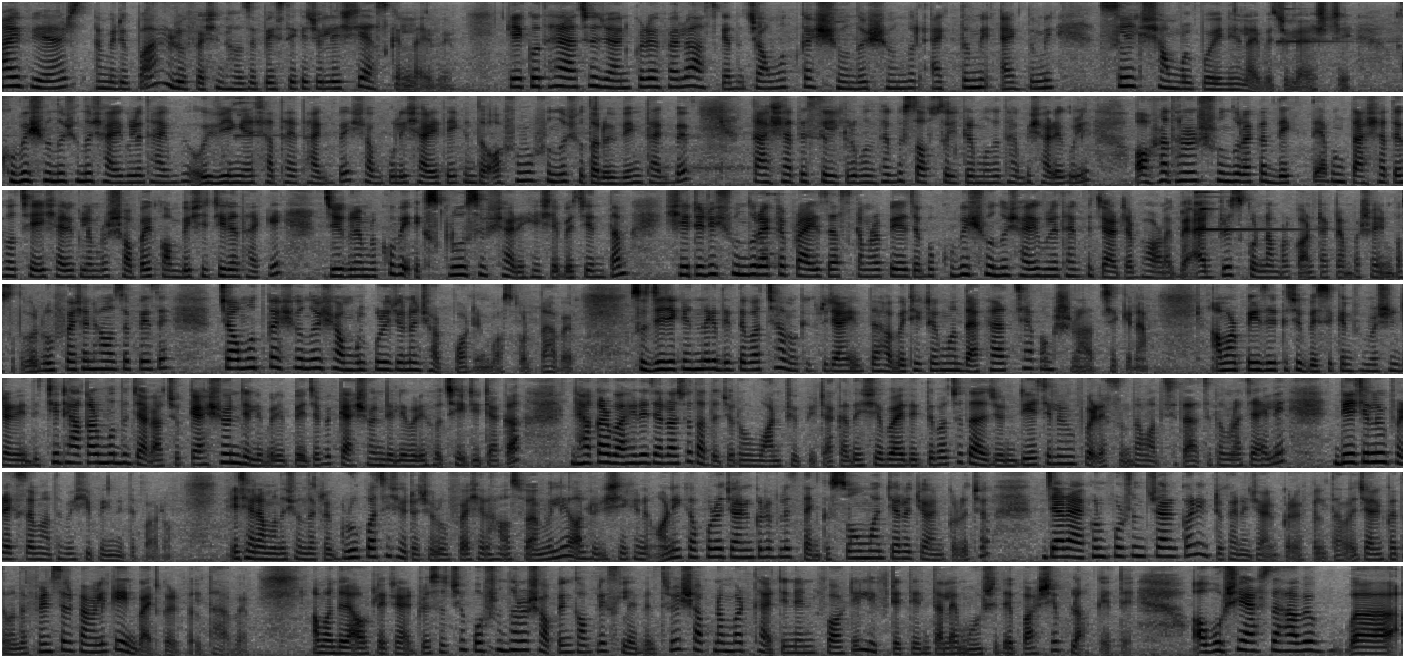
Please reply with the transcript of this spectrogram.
High viewers আমি রূপা রূপ fashion হাউসের পেজ থেকে চলে এসেছি আজকের লাইভে কে কোথায় আছো জয়েন করে ফেলো? আজকে এত চমৎকার, সুন্দর সুন্দর, একদমই একদমই সিল্ক সম্বল পরে নিয়ে লাইভে চলে আসছে। খুবই সুন্দর সুন্দর শাড়িগুলো থাকবে উইভিংয়ের সাথে থাকবে, সবগুলি শাড়িতেই কিন্তু অসম্ভব সুন্দর সুতার উইভিং থাকবে। তার সাথে সিল্কের মধ্যে থাকবে সফট সিল্কের মধ্যে থাকবে শাড়িগুলি। অসাধারণ সুন্দর একটা দেখতে এবং তার সাথে হচ্ছে এই শাড়িগুলো আমরা সবাই কম বেশি চিনে থাকি, যেগুলো আমরা খুবই এক্সক্লুসিভ শাড়ি হিসেবে চিনতাম। সেটারই সুন্দর একটা প্রাইস আজকে আমরা পেয়ে যাব। খুবই সুন্দর শাড়িগুলো থাকবে, যার যা ভালো লাগবে। Address code number contact number sari inbox করতে রুফ ফ্যাশন হাউসের পেজে চমৎকার সুন্দর সম্বলপুরের জন্য ঝটপট ইনবক্স করতে হবে। সো যে যেখান থেকে দেখতে পাচ্ছে, আমাকে একটু জানিয়ে দিতে হবে। ঠিকঠাক মতো দেখা যাচ্ছে এবং শোনা যাচ্ছে কিনা। আমার পেজের কিছু বেসিক ইনফরমেশন জানিয়ে দিচ্ছি। ঢাকার মধ্যে যারা আছো ক্যাশ অন ডেলিভারি পেয়ে যাবে। ক্যাশ অন ডেলিভারি হচ্ছে এইটি টাকা। ঢাকার বাইরে যারা আছো, তাদের জন্য ওয়ান ফিফটি টাকা। দেশের বাইরে দেখতে পাচ্ছ, তাদের জন্য ডিএচএল এবং ফেডেক্স আমাদের সাথে আছে। তোমরা চাইলে ডিএচএল এবং ফেডেক্সের মাধ্যমে শিপিং নিতে পারো। এছাড়া আমাদের সুন্দর একটা গ্রুপ আছে, সেটা হচ্ছে ফ্যাশন হাউস ফ্যামিলি অলরেডি সেখানে অনেক কাপড়ে জয়েন করে ফেলেছে। থ্যাংক ইউ সো মাচ যারা জয়েন করেছ। যারা এখন পর্যন্ত জয়েন করে একটুখানি জয়েন করে ফেলতে হবে। জয়েন করতে আমাদের ফ্রেন্ডসের ফ্যামিলিকে ইনভাইট করে ফেলতে হবে। আমাদের আউটলেটের অ্যাড্রেস হচ্ছে Bashundhara shopping complex level three shop number thirty nine forty লিফটের তিনতলায় মসজিদের পাশে ব্লকেতে অবশ্যই আসতে হবে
